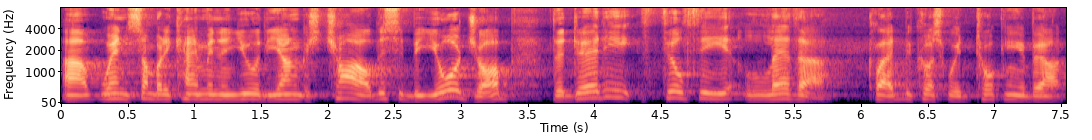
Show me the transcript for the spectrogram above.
Uh, when somebody came in and you were the youngest child, this would be your job. The dirty, filthy leather clad, because we're talking about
